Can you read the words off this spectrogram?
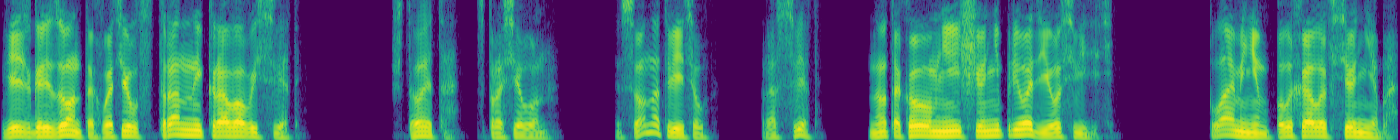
Весь горизонт охватил странный кровавый свет. «Что это?» — спросил он. Эсон ответил. «Рассвет. Но такого мне еще не приводилось видеть». Пламенем полыхало все небо.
